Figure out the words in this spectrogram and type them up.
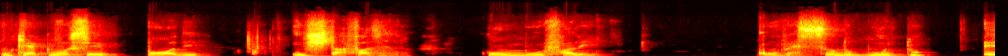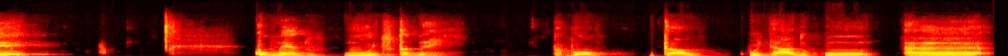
o que é que você pode estar fazendo? Como eu falei, conversando muito e comendo muito também, tá bom? Então, cuidado com uh,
